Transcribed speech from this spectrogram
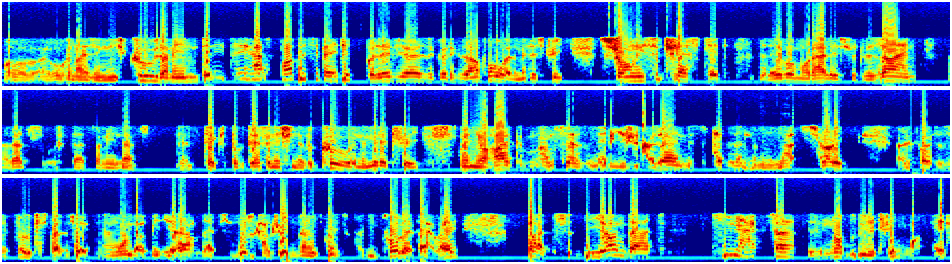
or organizing these coups. I mean, they, they have participated. Bolivia is a good example where the military strongly suggested that Evo Morales should resign. Uh, that's that's. I mean, that's the textbook definition of a coup in the military when your high command says maybe you should resign, Mr. President. I mean, that's really I as a coup, but a number of media outlets in this country in the States couldn't call it that way. But beyond that, key actor is not the military anymore. It's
